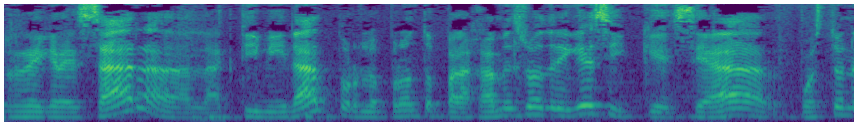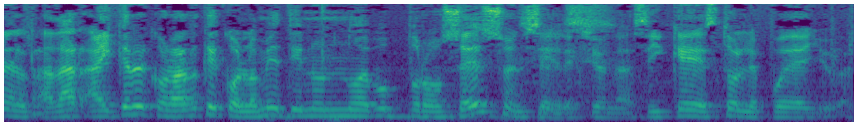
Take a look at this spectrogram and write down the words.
regresar a la actividad por lo pronto para James Rodríguez y que se ha puesto en el radar. Hay que recordar que Colombia tiene un nuevo proceso en Así selección, es. así que esto le puede ayudar.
